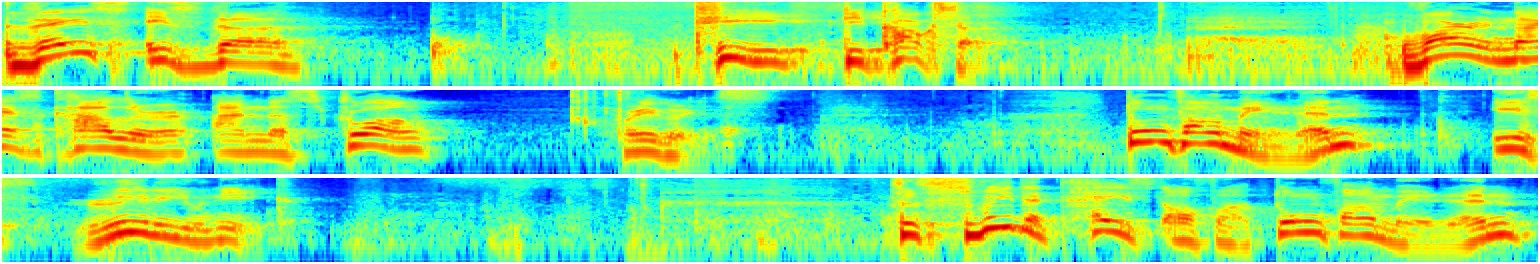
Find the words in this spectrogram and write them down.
This is the tea decoction. Very nice color and strong fragrance. Dongfang Meiren is really unique. The sweet taste of uh, Dongfang Meiren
